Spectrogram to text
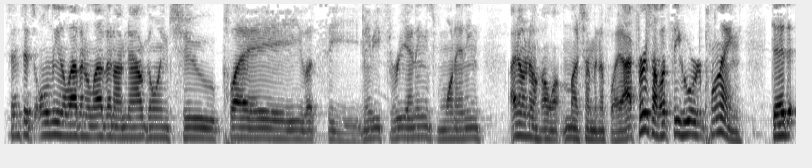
Since it's only 11-11, I'm now going to play, let's see, maybe three innings, one inning. I don't know how much I'm going to play. First off, let's see who we're playing. Did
